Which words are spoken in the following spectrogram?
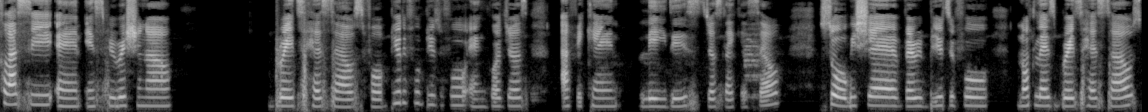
classy, and inspirational braids hairstyles for beautiful, beautiful, and gorgeous African ladies just like yourself. So we share very beautiful knotless braids hairstyles,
